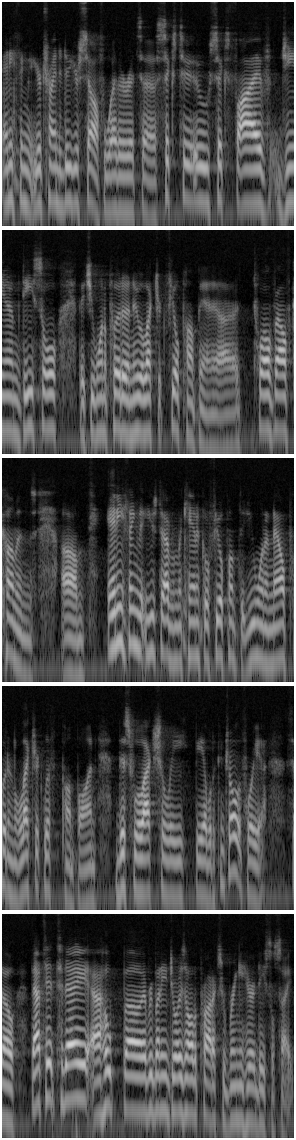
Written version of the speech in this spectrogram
anything that you're trying to do yourself, whether it's a 6.2, 6.5 GM diesel that you want to put a new electric fuel pump in, a 12 valve Cummins, um, anything that used to have a mechanical fuel pump that you want to now put an electric lift pump on, this will actually be able to control it for you. So that's it today. I hope uh, everybody enjoys all the products we're bringing here at Dieselsite.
